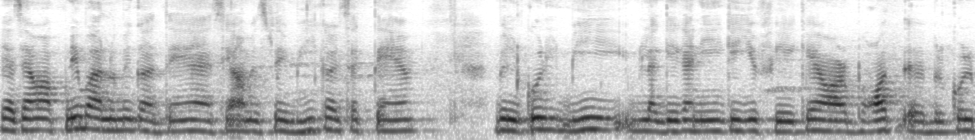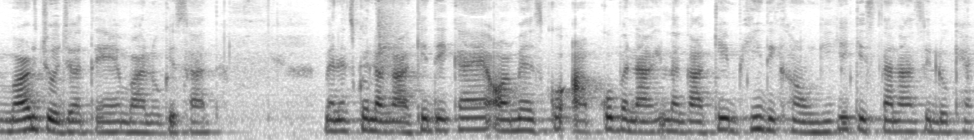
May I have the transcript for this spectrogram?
जैसे हम अपने बालों में करते हैं, ऐसे हम इसमें भी कर सकते हैं। बिल्कुल भी लगेगा नहीं कि ये फेक है और बहुत, बिल्कुल मर्ज हो जाते हैं बालों के साथ। मैंने इसको लगा के देखा है और मैं इसको आपको बना, लगा के भी दिखाऊँगी कि किस तरह से लुक है।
